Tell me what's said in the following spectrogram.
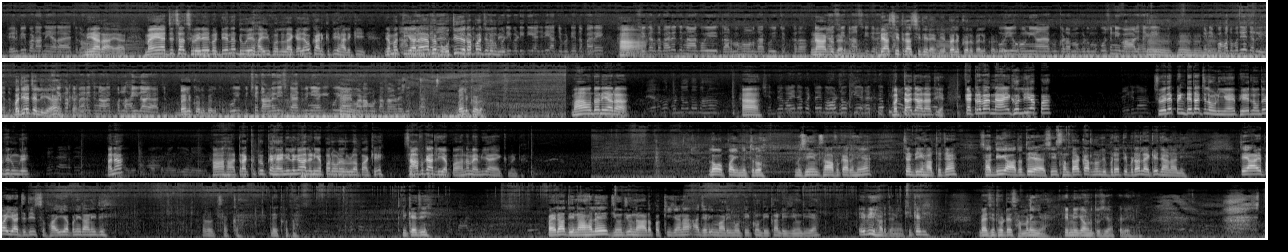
ਫਿਰ ਵੀ ਬੜਾ ਨਜ਼ਾਰਾ ਆਇਆ ਚਲਾਉਣ ਨਜ਼ਾਰਾ ਆਇਆ। ਮੈਂ ਅੱਜ ਸਾ ਸਵੇਰੇ ਵੱਡੇ ਨਾ ਦੂਏ ਹਾਈ ਫੁੱਲ ਲੱਗ ਗਿਆ ਜਾ ਉਹ ਕਣਕ ਦੀ ਹਲਕੀ। ਜਦ ਮੈਂ ਤੀਆ ਲਾਇਆ ਫਿਰ ਬਹੁਤੀ ਜ਼ਿਆਦਾ ਭੱਜ ਲੈਂਦੀ। ਬੜੀ ਬੜੀ ਦੀ ਆ ਜਿਹੜੀ ਅੱਜ ਵੱਡੇ ਦੁਪਹਿਰੇ। ਹਾਂ। ਸਿਖਰ ਦੁਪਹਿਰੇ ਚ ਨਾ ਕੋਈ ਗਰਮ ਹੋਣ ਦਾ ਕੋਈ ਚੱਕਰ ਨਾ ਕੋਈ 82 ਗਰਮ। 83 ਤੇ ਰਹਿੰਦੀ 82 83 ਤੇ ਰਹਿੰਦੀ ਹੈ। ਬਿਲਕੁਲ ਬਿਲਕੁਲ ਕੋਈ ਉਹ ਨਹੀਂ ਆਇਆ ਕੋਈ ਗੜਮ ਗੜਮ ਕੁਛ ਨਹੀਂ ਆਵਾਜ਼ ਹੈਗੀ। ਹੂੰ ਹੂੰ ਜਿਹੜੀ ਬਹੁਤ ਵਧੀਆ ਚੱਲੀ ਅੱਜ ਵਧੀਆ ਚੱਲੀ ਆ। ਸਿਖਰ ਦੁਪਹਿਰੇ ਚ ਨਾਲੇ ਪਲਾਈ ਲਾਇਆ ਅੱਜ। ਬਿਲਕੁਲ ਬਿਲਕੁਲ। ਕੋਈ ਪਿੱਛੇ ਦਾਣੇ ਦੀ ਸ਼ਿਕਾਇਤ ਵੀ ਨਹੀਂ ਹੈਗੀ ਕੋਈ ਐ ਮਾੜਾ ਮੋਟਾ ਦਾਣੇ ਦੀ ਸ਼ਿਕਾਇਤ। ਬਿਲਕੁਲ। ਮਹਾ ਆਉਂਦਾ ਨਜ਼ਾਰਾ ਯਾਰ ਨਾ ਫੁੱਲ ਆਉਂਦਾ ਮਹਾ ਹਾਂ। ਛਿੰਦੇ ਬਾਈ ਨੇ ਬੱਟੇ ਬਹੁਤ ਠੋਕੀਆਂ ਰੱਖਦਾ ਬੱਟਾ ਜ਼ਿਆਦਾ ਤੀਆਂ। ਕਟਰ ਵਾਰ ਨਾ ਹੀ ਖੋਲੀ ਆਪਾਂ। ਦੇਖ ਲੈ ਸਵੇਰੇ ਪਿੰਡੇ ਤਾਂ ਚਲਾਉਣੀ ਆ ਇਹ ਫੇਰ ਲਾਉਂਦੇ ਫਿਰੂਗੇ। ਫੇਰ ਰਹਿਣ ਦੇ ਹਨਾ? ਹਾਂ ਹਾਂ ਟਰੱਕ ਟਰੁੱਕ ਹੈ ਨਹੀਂ ਲੰਘਾ ਲੈਣੀ ਆਪਾਂ ਰੋਲਾ ਰੂਲਾ ਪਾ ਕੇ। ਸਾਫ਼ ਕਰ ਲਈ ਆਪਾਂ ਹਨਾ? ਮੈਂ ਵੀ ਆਇਆ ਇੱਕ ਮਿੰਟ। ਲਓ ਭਾਈ ਮਿੱਤਰੋ ਮਸ਼ੀਨ ਸਾਫ਼ ਕਰ ਰਹੇ ਆ ਝੰਡੀ ਹੱਥ 'ਚ। ਸਾਡੀ ਆਦਤ ਹੈ ਅਸੀਂ ਸੰਦਾ ਘਰ ਨੂੰ ਲਿਬੜਿਆ ਤਿਬੜਾ ਲੈ ਕੇ ਜਾਣਾ ਨਹੀਂ। ਤੇ ਆਏ ਭਾਈ ਅੱਜ ਦੀ ਸਫ਼ਾਈ ਆਪਣੀ ਰਾਣੀ ਦੀ। ਕਰੋ ਚੈੱਕ ਦੇਖੋ ਤਾਂ। ਠੀਕ ਹੈ ਜੀ। ਪਹਿਲਾ ਦਿਨ ਆ ਹਲੇ ਜਿਉਂ ਜਿਉਂ ਨਾੜ ਪੱਕੀ ਜਾਣਾ ਆ ਜਿਹੜੀ ਮਾੜੀ ਮੋਟੀ ਘੁੰਡੀ ਘਾਂਡੀ ਜਿਉਂਦੀ ਹੈ ਇਹ ਵੀ ਹਟ ਜਾਣੀ ਹੈ, ਠੀਕ ਹੈ ਜੀ। ਵੈਸੇ ਤੁਹਾਡੇ ਸਾਹਮਣੇ ਹੀ ਹੈ ਕਿੰਨੀ ਕਾ ਹੁਣ ਤੁਸੀਂ ਆਪੇ ਦੇਖ ਲਓ।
